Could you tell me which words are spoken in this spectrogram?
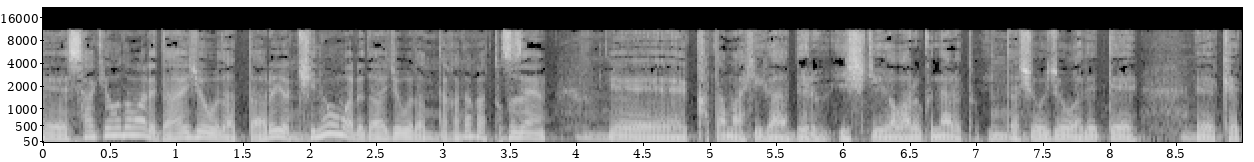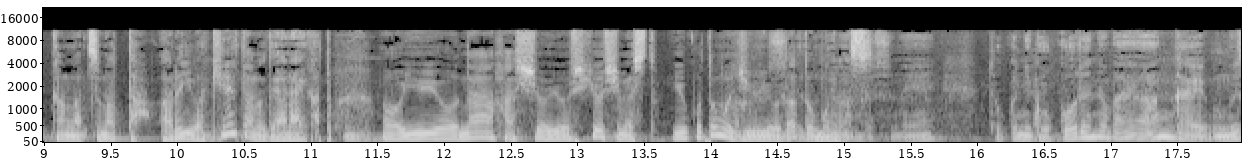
えー、先ほどまで大丈夫だった、あるいは昨日まで大丈夫だった方が突然、うん、えー、肩麻痺が出る、意識が悪くなるといった症状が出て、うん、えー、血管が詰まった、あるいは切れたのではないかというような発症様式を示すということも重要だと思います。そうですね。特にご高齢の場合は案外難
